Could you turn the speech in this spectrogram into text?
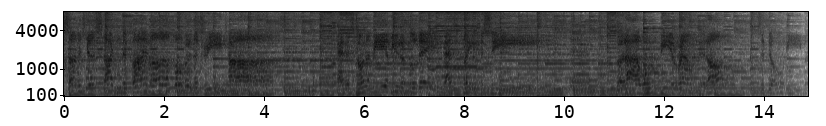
sun is just starting to climb up over the treetops. And it's gonna be a beautiful day, that's plain to see. But I won't be around at all, so don't even.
